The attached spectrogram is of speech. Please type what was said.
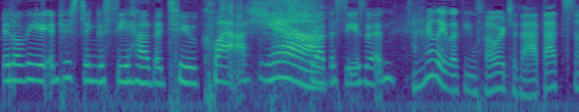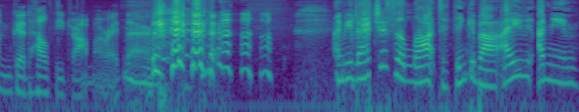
it'll be interesting to see how the two clash Yeah. throughout the season. I'm really looking forward to that. That's some good, healthy drama right there. I mean, that's just a lot to think about. I I mean,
